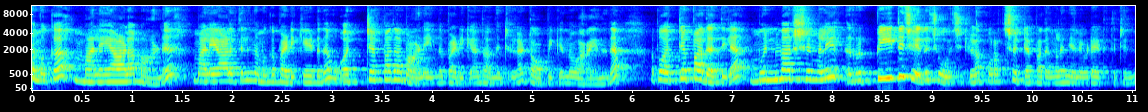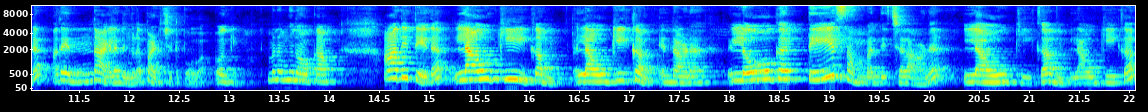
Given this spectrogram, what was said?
നമുക്ക് മലയാളമാണ്. മലയാളത്തിൽ നമുക്ക് പഠിക്കേണ്ടത് ഒറ്റപ്പദമാണ് ഇന്ന് പഠിക്കാൻ തന്നിട്ടുള്ള ടോപ്പിക് എന്ന് പറയുന്നത്. അപ്പോൾ ഒറ്റപ്പദത്തിൽ മുൻവർഷങ്ങളിൽ റിപ്പീറ്റ് ചെയ്ത് ചോദിച്ചിട്ടുള്ള കുറച്ച് ഒറ്റപ്പദങ്ങൾ ഞാനിവിടെ എടുത്തിട്ടുണ്ട്. അത് എന്തായാലും നിങ്ങൾ പഠിച്ചിട്ട് പോവാം ഓക്കെ അപ്പോൾ നമുക്ക് നോക്കാം. ആദ്യത്തേത് ലൗകികം. ലൗകികം എന്താണ്? ലോകത്തെ സംബന്ധിച്ചതാണ് ലൗകികം. ലൗകികം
